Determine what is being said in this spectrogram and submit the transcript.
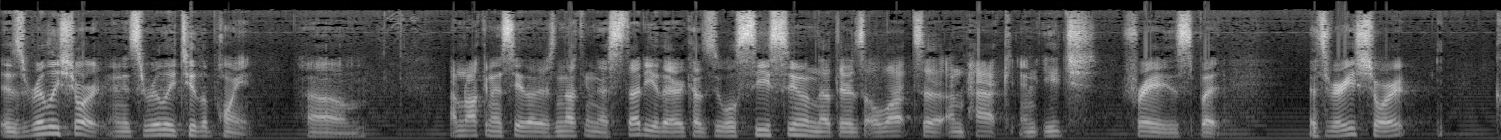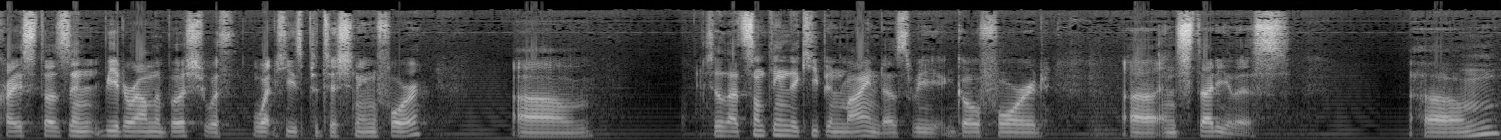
is really short and it's really to the point. Um, I'm not going to say that there's nothing to study there because we'll see soon that there's a lot to unpack in each phrase, but it's very short. Christ doesn't beat around the bush with what he's petitioning for. Um, so that's something to keep in mind as we go forward uh, and study this. Um,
